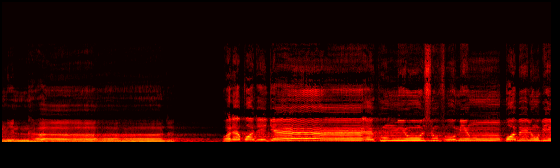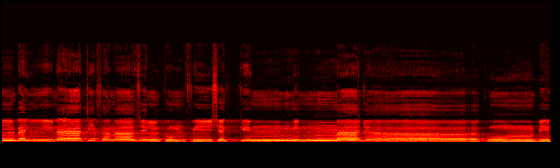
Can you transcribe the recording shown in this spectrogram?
من هاد ولقد جاءكم يوسف من قبل بالبينات فما زلتم في شك مما جاءكم به.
